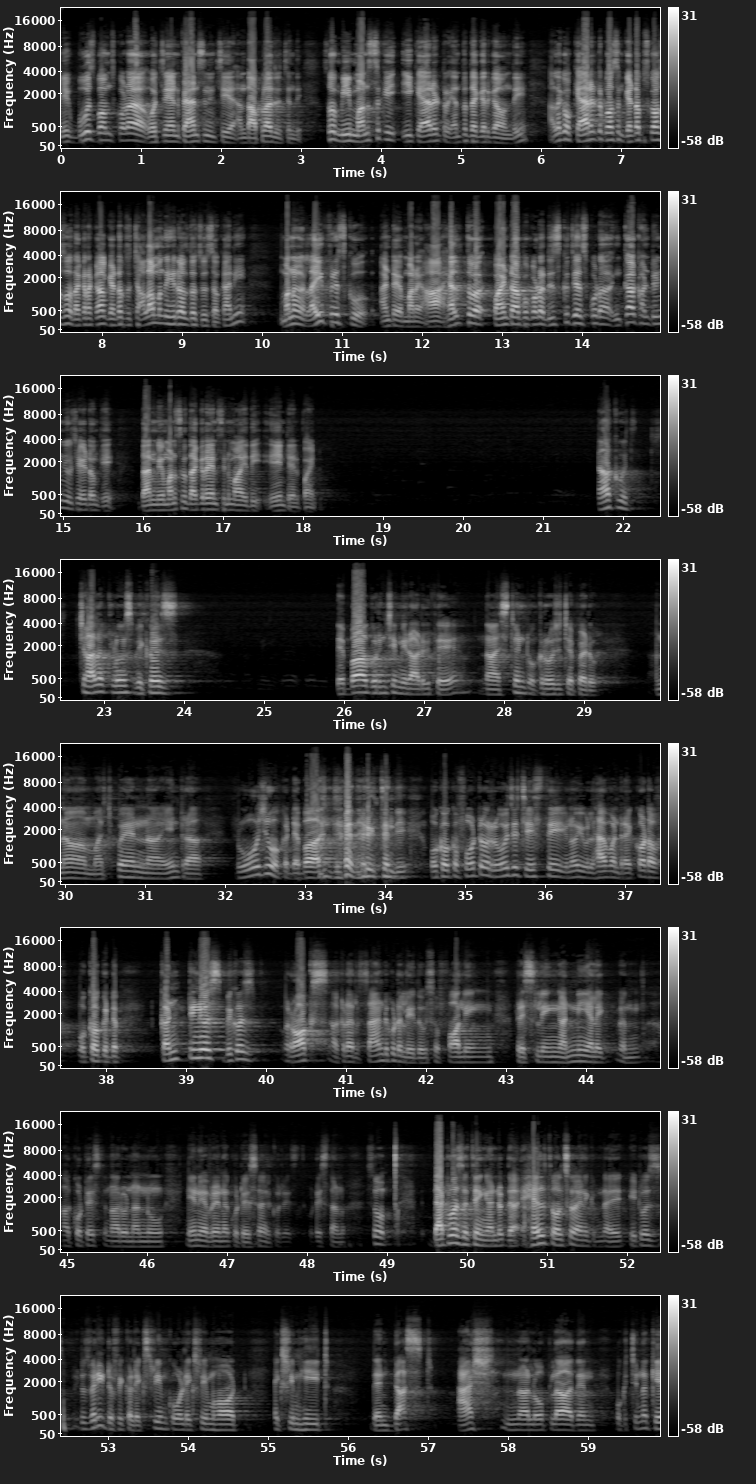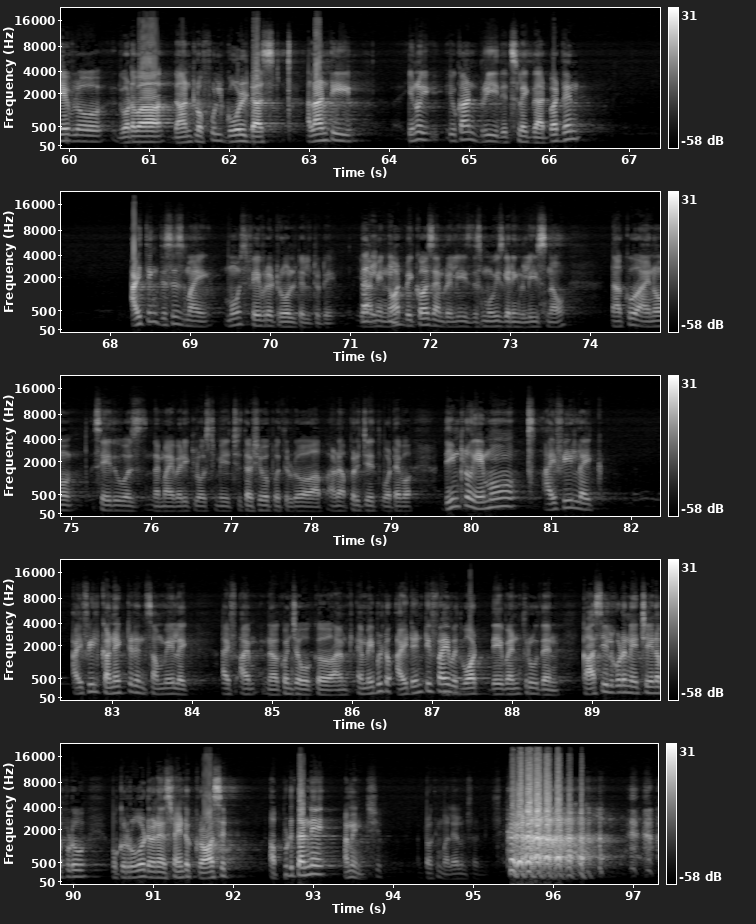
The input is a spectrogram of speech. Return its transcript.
మీకు బూస్ బంప్స్ కూడా వచ్చినాయని ఫ్యాన్స్ నుంచి అంత అప్లాజ్ వచ్చింది. సో మీ మనసుకి ఈ క్యారెక్టర్ ఎంత దగ్గరగా ఉంది? అలాగే ఒక క్యారెక్టర్ కోసం గెటప్స్ కోసం రకరకాల గెటప్స్ చాలామంది హీరోలతో చూసాం. కానీ మన లైఫ్ రిస్క్ అంటే మన ఆ హెల్త్ పాయింట్ ఆఫ్ కూడా రిస్క్ చేసి కూడా ఇంకా కంటిన్యూ చేయడానికి దాని మీ మనసుకు దగ్గరైన సినిమా ఇది. ఏంటి అని పాయింట్ నాకు చాలా క్లోజ్ బికాజ్ దెబ్బ గురించి మీరు అడిగితే నా అసిస్టెంట్ ఒక రోజు చెప్పాడు అన్నా మర్చిపోయాను నా ఏంట్రా? రోజు ఒక దెబ్బ జరుగుతుంది. ఒక్కొక్క ఫోటో రోజు చేస్తే you know you will have and record of ఒక్కొక్క డెబ్ కంటిన్యూస్ బికాజ్ రాక్స్ అక్కడ శాండ్ కూడా లేదు. సో ఫాలింగ్ రెస్లింగ్ అన్నీ లైక్ um, కొట్టేస్తున్నారు నన్ను. నేను ఎవరైనా కొట్టేస్తా కొట్టేస్- కొట్టేస్తాను. So that was the thing and the health also it was it was very difficult extreme cold extreme hot extreme heat then dust ash నా లోపల దెన్ ఒక చిన్న కేవ్లో గొడవ దాంట్లో ఫుల్ గోల్డ్ డస్ట్ అలాంటి you know you can't breathe it's like that but then I think this is my most favorite role till today. Yeah, I mean, not because I'm released. This movie is getting released now. Naku, I know Sedu was like, my very close to me. Chita Shivaputrudo, Aparijit, whatever. దీంట్లో ఏమో I feel like I feel connected in some way like I I'm కొంచెం ఒక I'm able to identify with what they went through then కాశీలు కూడా నేను చేయనప్పుడు ఒక road train to cross it అప్పుడు తన్నే I mean talking Malayalam sir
